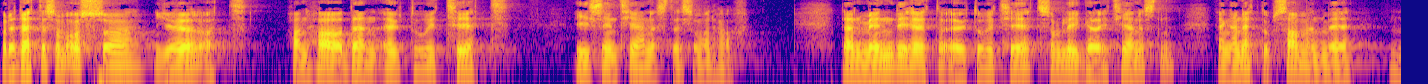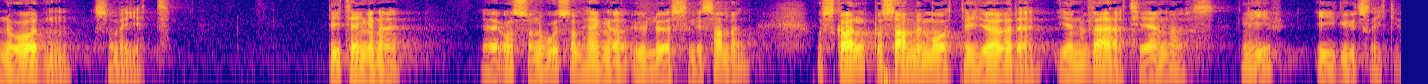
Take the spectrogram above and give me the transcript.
Og det er dette som også gjør at han har den autoritet i sin tjeneste som han har. Den myndighet og autoritet som ligger i tjenesten, henger nettopp sammen med nåden som er gitt. De tingene er også noe som henger uløselig sammen, og skal på samme måte gjøre det i enhver tjeners liv i Guds rike.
